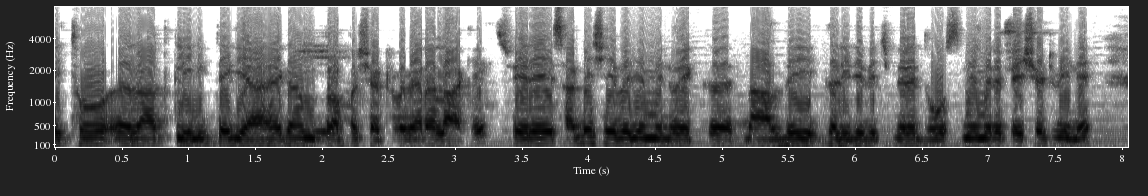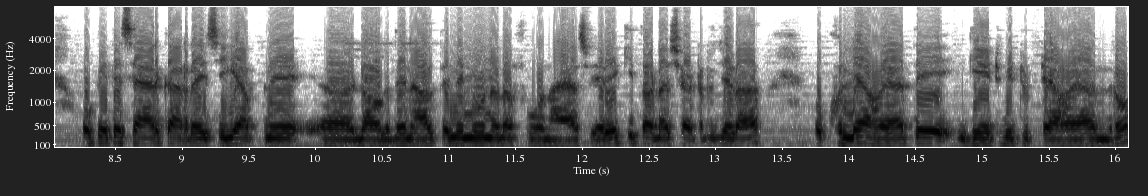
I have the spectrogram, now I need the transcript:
ਇੱਥੋਂ ਰਾਤ ਕਲੀਨਿਕ ਤੇ ਗਿਆ ਹੈਗਾ ਪ੍ਰੋਪਰ ਸ਼ਟਰ ਵਗੈਰਾ ਲਾ ਕੇ। ਸਵੇਰੇ 6:30 ਵਜੇ ਮੈਨੂੰ ਇੱਕ ਨਾਲ ਦੀ ਗਲੀ ਦੇ ਵਿੱਚ ਮੇਰੇ ਦੋਸਤ ਨੇ ਮੇਰੇ ਪੇਸ਼ੈਂਟ ਵੀ ਨੇ ਉਹ ਕਿਤੇ ਸੈਰ ਕਰ ਰਹੇ ਸੀਗੇ ਆਪਣੇ ਡੌਗ ਦੇ ਨਾਲ ਤੇ ਮੈਨੂੰ ਉਹਨਾਂ ਦਾ ਫੋਨ ਆਇਆ ਸਵੇਰੇ ਕਿ ਤੁਹਾਡਾ ਸ਼ਟਰ ਜਿਹੜਾ ਉਹ ਖੁੱਲਿਆ ਹੋਇਆ ਤੇ ਗੇਟ ਵੀ ਟੁੱਟਿਆ ਹੋਇਆ ਅੰਦਰੋਂ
